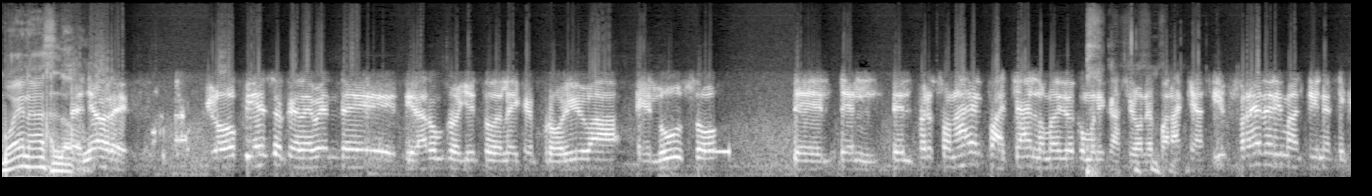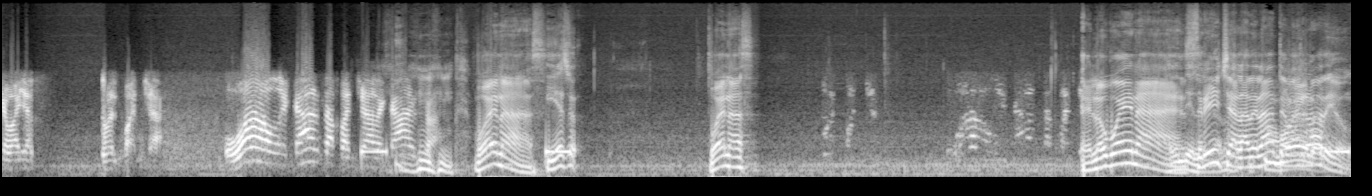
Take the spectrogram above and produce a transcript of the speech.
Buenas. Señores, yo pienso que deben de tirar un proyecto de ley que prohíba el uso del, del, personaje el Pachá en los medios de comunicaciones para que así Frederick Martínez y que vaya no el Pachá. ¡Wow! Descansa, Pachá, descansa. Buenas. ¿Y eso? Buenas. Hello, buenas. Richard, adelante, va radio.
